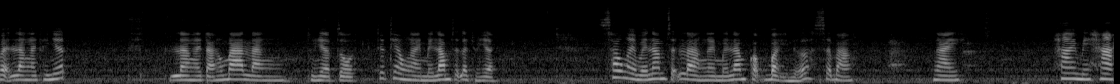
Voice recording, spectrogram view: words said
vậy là ngày thứ nhất, là ngày 8 tháng 3 là chủ nhật rồi. Tiếp theo ngày 15 sẽ là chủ nhật. Sau ngày 15 sẽ là ngày 15 cộng 7 nữa sẽ bằng ngày 22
